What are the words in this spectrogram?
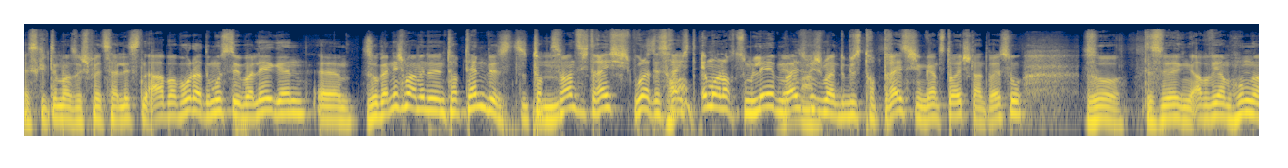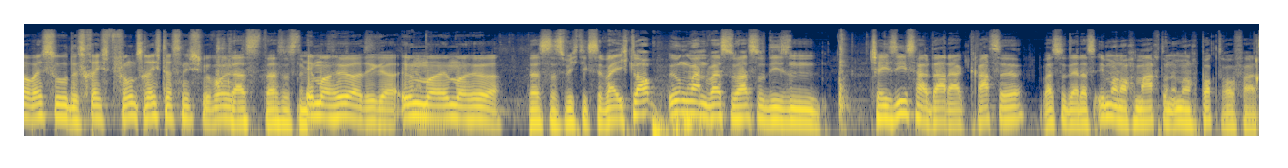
Es gibt immer so Spezialisten. Aber Bruder, du musst dir überlegen, ähm, sogar nicht mal, wenn du in den Top 10 bist, so Top 20, 30, Bruder, das Top. reicht immer noch zum Leben. Mhm. Ja, weißt du, wie ich meine? Du bist Top 30 in ganz Deutschland, weißt du? So, deswegen. Aber wir haben Hunger, weißt du, das reicht, für uns reicht das nicht. Wir wollen Das, das ist immer höher, Digga. Immer, immer höher. Das ist das Wichtigste, weil ich glaube, irgendwann, weißt du, hast du diesen Jay-Z ist halt da der krasse, weißt du, der das immer noch macht und immer noch Bock drauf hat.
